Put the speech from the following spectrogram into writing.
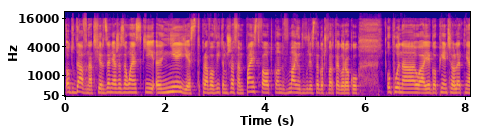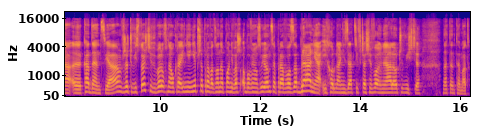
od dawna twierdzenia, że Załęski e, nie jest prawowitym szefem państwa, odkąd w maju 24 roku upłynęła jego pięcioletnia e, kadencja. W rzeczywistości wyborów na Ukrainie nie przeprowadzono, ponieważ obowiązujące prawo zabrania ich organizacji w czasie wojny, ale oczywiście na ten temat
